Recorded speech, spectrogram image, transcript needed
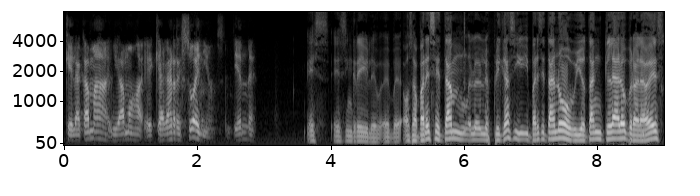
que la cama, digamos, que agarre sueños, ¿se entiende? Es, es increíble. O sea, parece tan, lo, explicás y, parece tan obvio, tan claro, pero a la vez,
